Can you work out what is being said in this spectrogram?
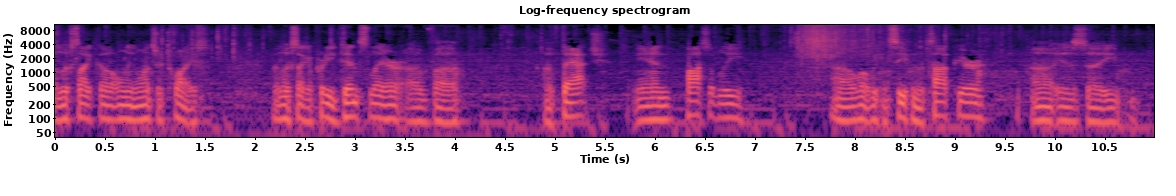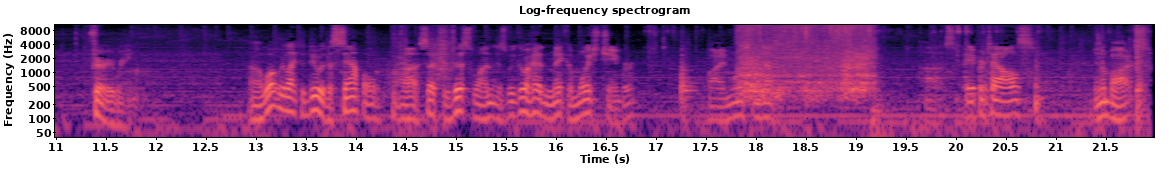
It looks like uh, only once or twice. It looks like a pretty dense layer of, uh, of thatch, and possibly what we can see from the top here is a fairy ring. Uh, what we like to do with a sample uh, such as this one is we go ahead and make a moist chamber by moistening up uh, some paper towels in a box.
